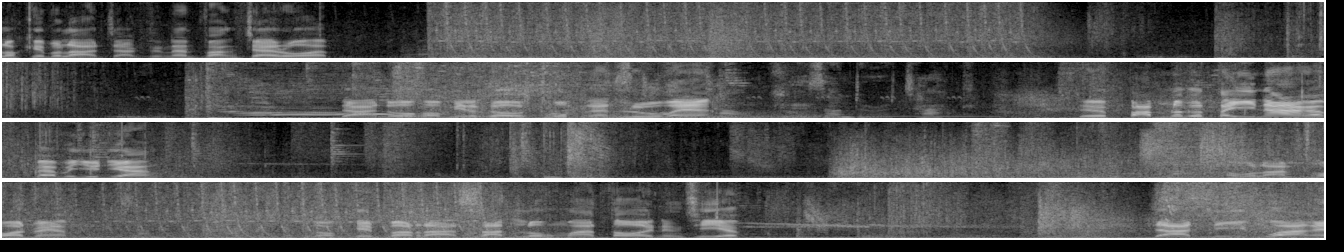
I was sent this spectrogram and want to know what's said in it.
ล็อกเกตบาราดจากทางด้านฝั่งไจโรครับ ดาโนของมิราเคิลทุบนั้นรู้ไหมฮะเจอปั๊มแล้วก็ตีหน้าครับ แบบไม่หยุดยัง้งเอาลานทอนไหมครับล็อกเกนบาราดซัดลงมาต่ออีกหนึ่งทีครับด้านนี้ว่าไง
